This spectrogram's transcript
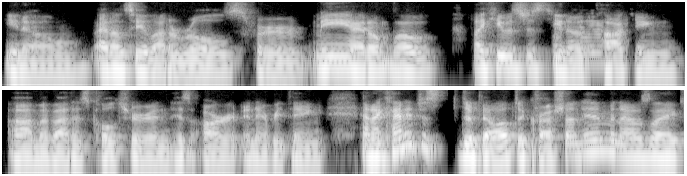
you know i don't see a lot of roles for me. I don't well like he was just you know mm-hmm. talking um, about his culture and his art and everything. And i kind of just developed a crush on him and i was like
